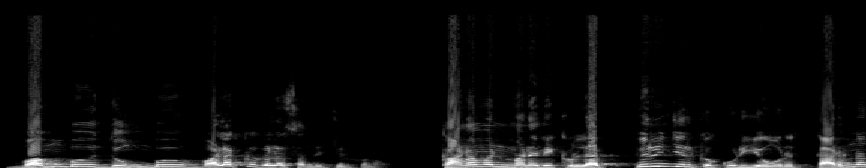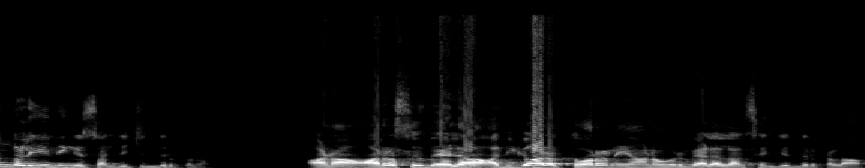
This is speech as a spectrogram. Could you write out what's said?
வம்பு தும்பு வழக்குகளை சந்திச்சிருக்கணும். கணவன் மனைவிக்குள்ள பிரிஞ்சிருக்கக்கூடிய ஒரு தருணங்களையும் நீங்கள் சந்திச்சிருந்திருக்கணும். ஆனால் அரசு வேலை அதிகார தோரணையான ஒரு வேலைலாம் செஞ்சிருந்திருக்கலாம்.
